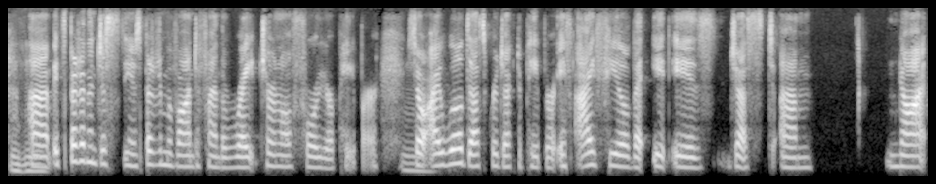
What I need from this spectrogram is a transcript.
mm-hmm. um, it's better than just, you know, it's better to move on to find the right journal for your paper. Mm-hmm. So mm. I will desk reject a paper if I feel that it is just um, not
